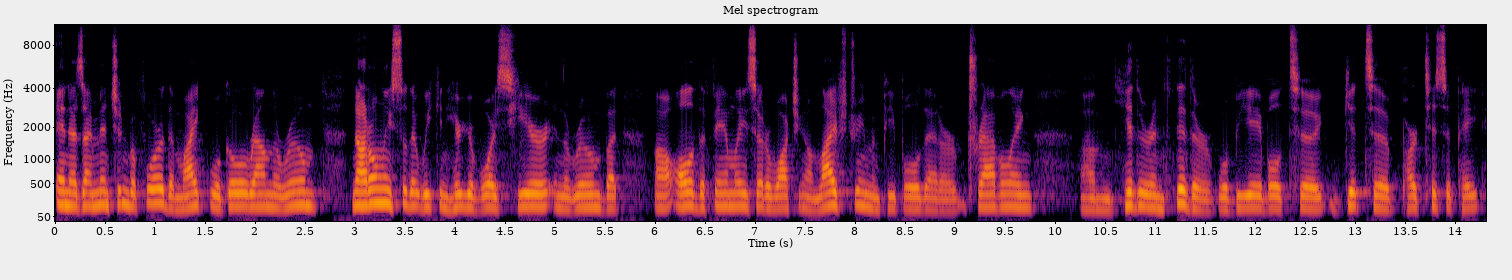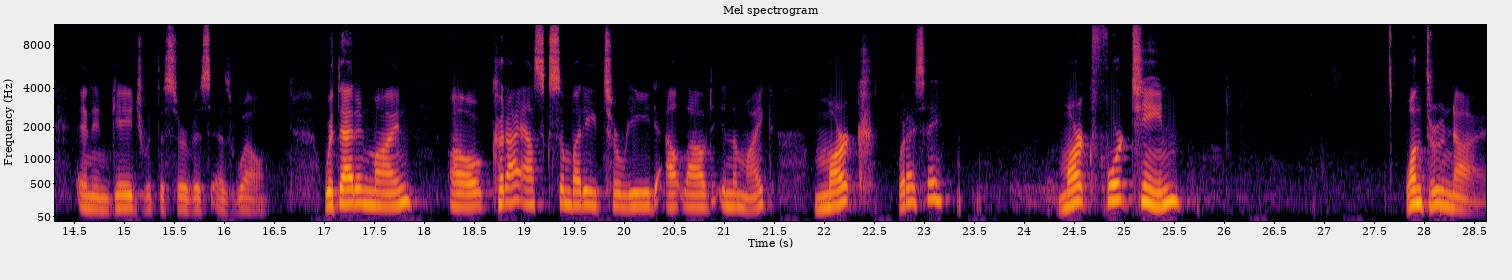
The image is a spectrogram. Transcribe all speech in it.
And as I mentioned before, the mic will go around the room, not only so that we can hear your voice here in the room, but uh, all of the families that are watching on live stream and people that are traveling um, hither and thither will be able to get to participate and engage with the service as well. With that in mind, uh, could I ask somebody to read out loud in the mic? Mark, what I say? Mark 14, 1 through 9.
